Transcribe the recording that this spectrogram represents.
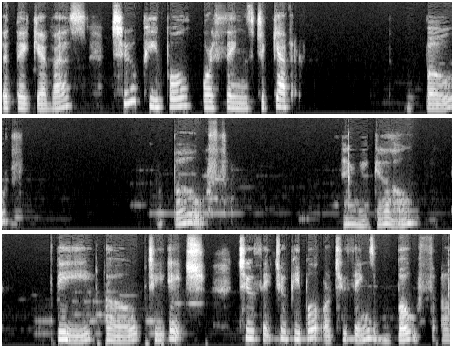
that they give us. Two people or things together. Both both. There we go. B O T H. Two, th- two people or two things, both of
